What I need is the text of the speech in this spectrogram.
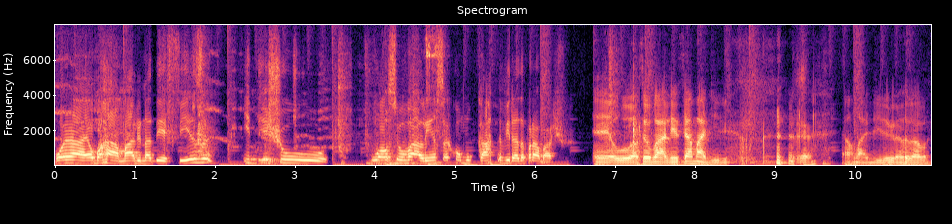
põe a Elba Ramalho na defesa e deixo o, o Alceu Valença como carta virada para baixo. É, o Alceu Valença é armadilha. É. É armadilha, graças a Deus.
